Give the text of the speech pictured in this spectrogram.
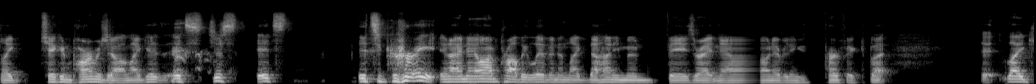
like chicken parmesan. Like it, it's just it's it's great. And I know I'm probably living in like the honeymoon phase right now and everything's perfect, but it, like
